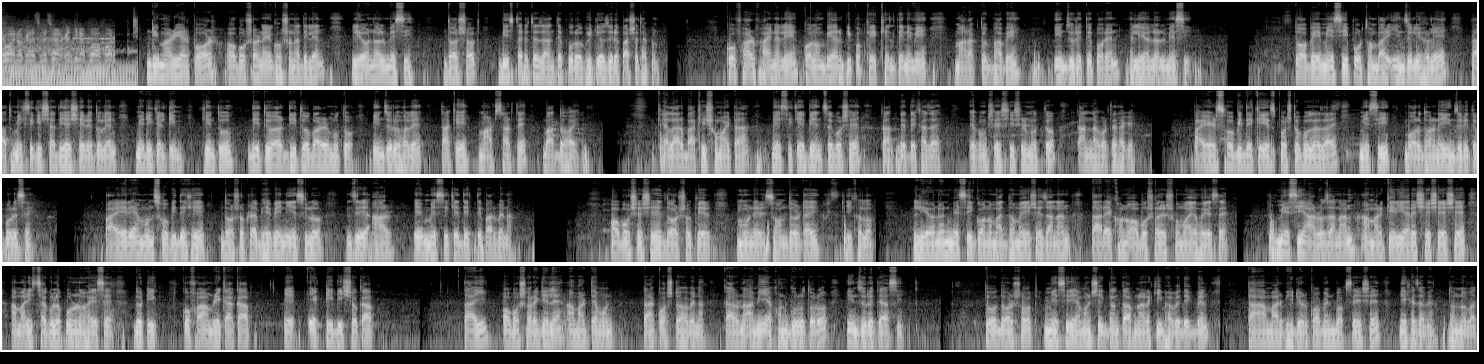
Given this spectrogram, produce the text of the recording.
Qué bueno que la selección argentina pueda jugar ডিমারিয়ার পর অবসরের ঘোষণা দিলেন লিওনেল মেসি। দর্শক, বিস্তারিত জানতে পুরো ভিডিও জুড়ে পাশে থাকুন। কোফার ফাইনালে কলম্বিয়ার বিপক্ষে খেলতে নেমে মারাত্মকভাবে ইনজুরিতে পড়েন লিওনেল মেসি। তবে মেসি প্রথমবার ইনজুরি হলে প্রাথমিক চিকিৎসা দিয়ে সেরে তোলেন মেডিকেল টিম। কিন্তু দ্বিতীয় দ্বিতীয়বারের মতো ইনজুরি হলে তাকে মাঠ ছাড়তে বাধ্য হয়। খেলার বাকি সময়টা মেসিকে বেঞ্চে বসে কাঁদতে দেখা যায় এবং সে শিশুর মতো কান্না করতে থাকে। পায়ের ছবি দেখে স্পষ্ট বোঝা যায় মেসি বড় ধরনের ইঞ্জুরিতে পড়েছে। পায়ের এমন ছবি দেখে দর্শকরা ভেবে নিয়েছিল যে আর এ মেসিকে দেখতে পারবে না। অবশেষে দর্শকের মনের ছন্দটাই ঠিক হলো। লিওনেল মেসি গণমাধ্যমে এসে জানান, তার এখন অবসরের সময় হয়েছে। মেসি আরও জানান, আমার কেরিয়ারের শেষে এসে আমার ইচ্ছাগুলো পূর্ণ হয়েছে। দুটি কোফা আমেরিকা কাপ একটি বিশ্বকাপ। তাই অবসরে গেলে আমার তেমনটা কষ্ট হবে না, কারণ আমি এখন গুরুতর ইনজুরিতে আছি। তো দর্শক, মেসির এমন সিদ্ধান্ত আপনারা কীভাবে দেখবেন? তা আমার ভিডিওর কমেন্ট বক্সে এসে লিখে যাবেন। ধন্যবাদ।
